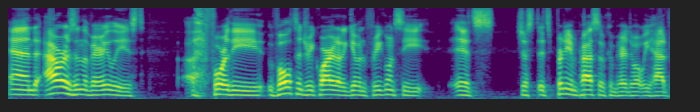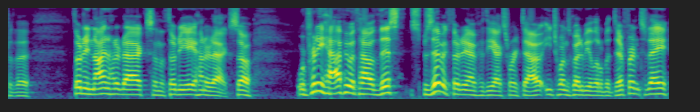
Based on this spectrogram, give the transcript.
And ours, in the very least, uh, for the voltage required at a given frequency, it's just, it's pretty impressive compared to what we had for the 3900X and the 3800X. So we're pretty happy with how this specific 3950X worked out. Each one's going to be a little bit different. Today,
